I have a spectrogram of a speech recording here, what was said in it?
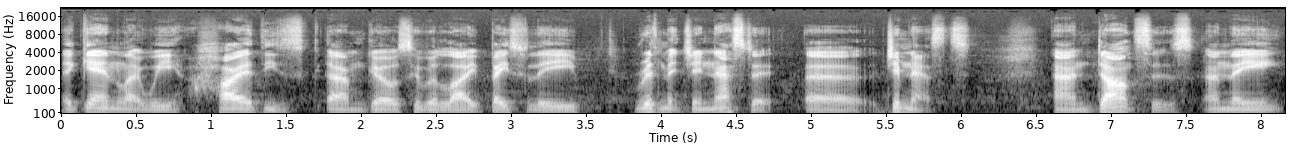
Again, like we hired these um, girls who were like basically rhythmic gymnastic uh, gymnasts and dancers, and they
